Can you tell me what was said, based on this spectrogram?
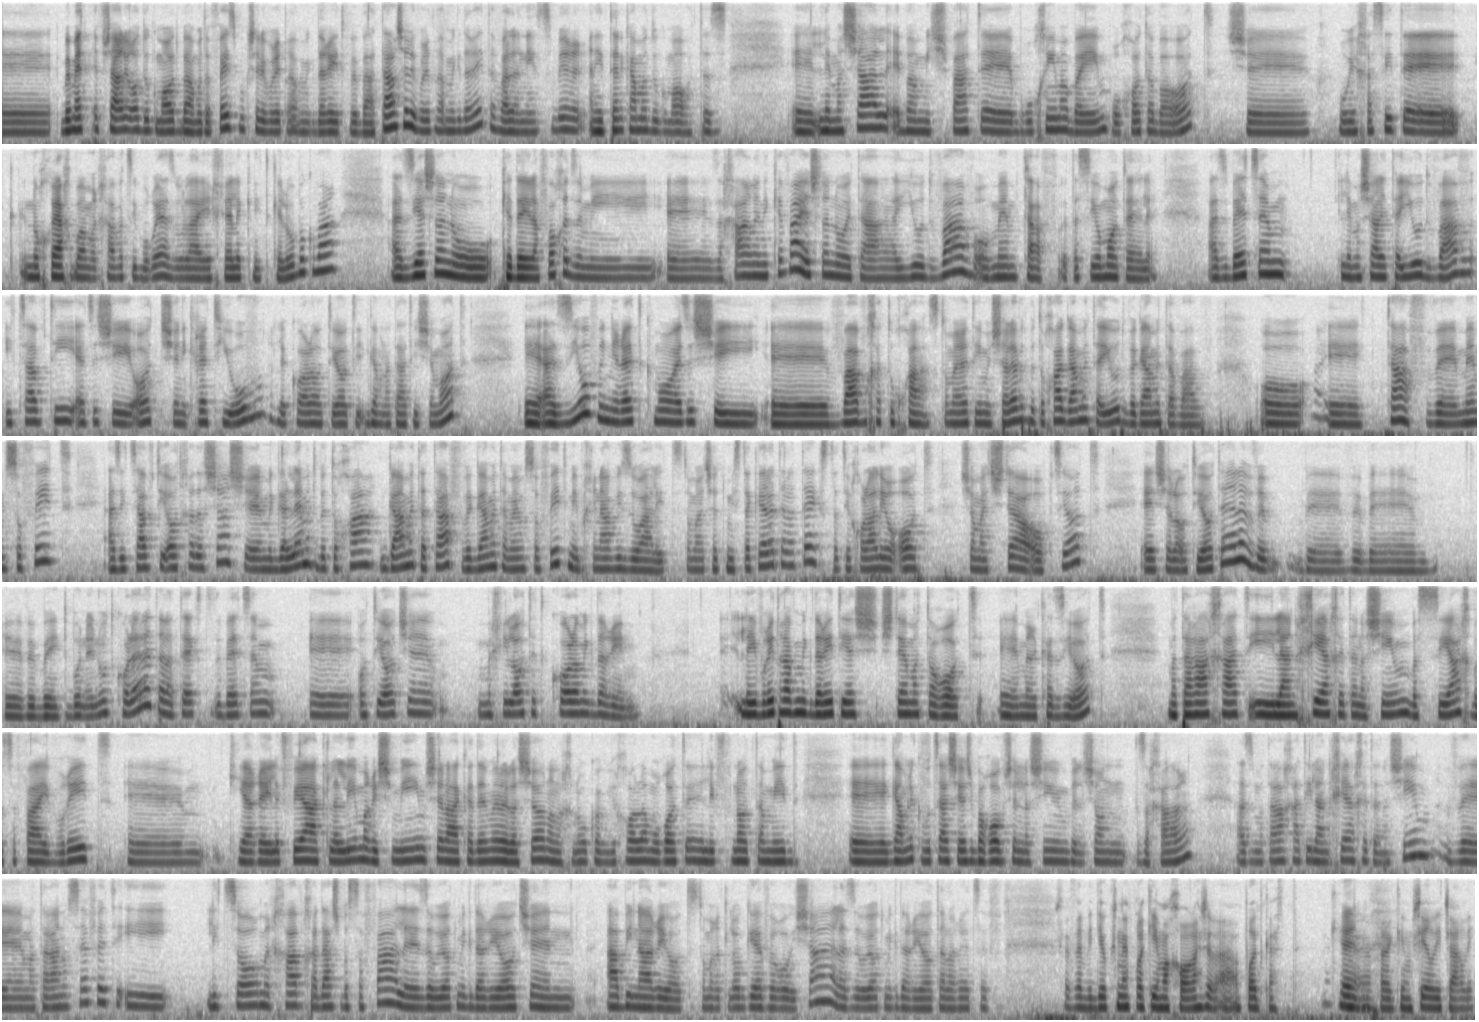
באמת אפשר לראות דוגמאות בעמוד הפייסבוק של עברית רב-מגדרית ובאתר של עברית רב-מגדרית, אבל אני אסביר, אני אתן כמה דוגמאות. אז למשל, במשפט ברוכים הבאים, ברוכות הבאות, שהוא יחסית נוכח במרחב הציבורי, אז אולי חלק נתקלו בו כבר. אז יש לנו, כדי להפוך את זה מזכר לנקבה, יש לנו את הי"ו או מ"ת, את הסיומות האלה. אז בעצם, למשל את הי"ו, הצבתי איזושהי אות שנקראת יוב, לכל האותיות גם נתתי שמות. אז יוב היא נראית כמו איזושהי אה, ו' חתוכה, זאת אומרת היא משלבת בתוכה גם את היוד וגם את הו'. או אה, ת' ומ' סופית, אז הצבתי אות חדשה שמגלמת בתוכה גם את הת' וגם את המ' סופית מבחינה ויזואלית. זאת אומרת, כשאת מסתכלת על הטקסט, את יכולה לראות שם את שתי האופציות אה, של האותיות האלה, וב, וב, אה, ובהתבוננות כוללת על הטקסט, זה בעצם אה, אותיות שמכילות את כל המגדרים. לעברית רב-מגדרית יש שתי מטרות אה, מרכזיות. מטרה אחת היא להנכיח את הנשים בשיח, בשפה העברית, אה, כי הרי לפי הכללים הרשמיים של האקדמיה ללשון, אנחנו כביכול אמורות אה, לפנות תמיד אה, גם לקבוצה שיש בה רוב של נשים בלשון זכר. אז מטרה אחת היא להנכיח את הנשים, ומטרה נוספת היא ליצור מרחב חדש בשפה לזהויות מגדריות שהן א-בינאריות, זאת אומרת לא גבר או אישה, אלא זהויות מגדריות על הרצף. שזה בדיוק שני פרקים אחורה של הפודקאסט. כן. אה, פרק עם שירלי צ'רלי.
